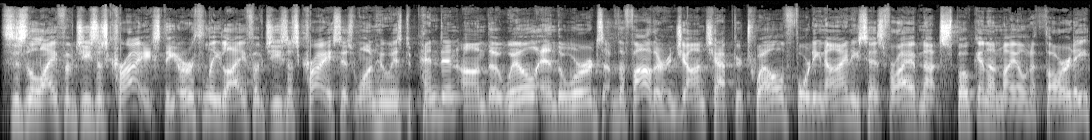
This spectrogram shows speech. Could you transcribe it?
this is the life of Jesus Christ. The earthly life of Jesus Christ is one who is dependent on the will and the words of the Father. In John chapter 12, 49, he says, For I have not spoken on my own authority,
